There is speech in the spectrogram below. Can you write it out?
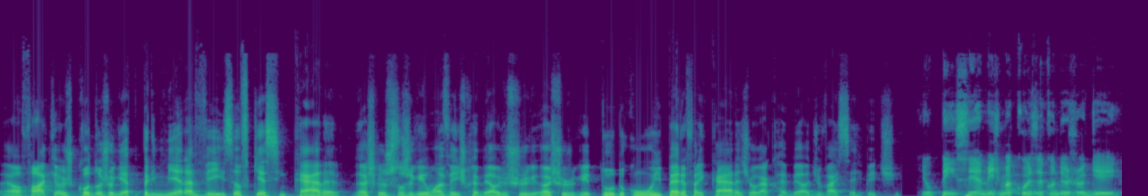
Eu vou falar que eu, quando eu joguei a primeira vez, eu fiquei assim, cara, eu acho que eu só joguei uma vez com o Rebelde, eu acho que eu joguei tudo com o Império, eu falei, cara, jogar com o Rebelde vai se repetir. Eu pensei a mesma coisa quando eu joguei.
